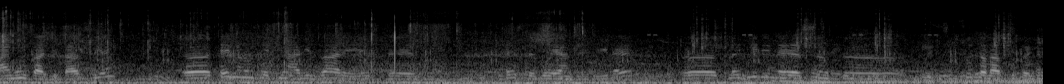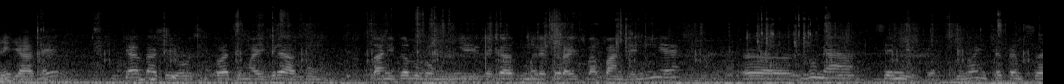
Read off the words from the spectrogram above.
mai multă agitație. Uh, Termenul de finalizare este peste 2 ani de zile. Uh, Clădirile sunt uh, 100% închiriate și chiar dacă e o situație mai grea acum la nivelul României, legat, mă refer aici la pandemie, uh, lumea se mișcă și noi începem să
